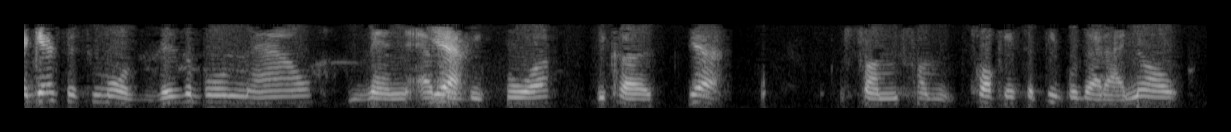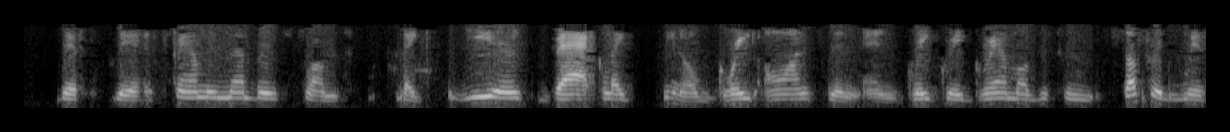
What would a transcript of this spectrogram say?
I guess it's more visible now than ever Yeah. before because Yeah. from from talking to people that I know, their their family members from like years back, like you know, great aunts and, and great great grandmothers who suffered with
